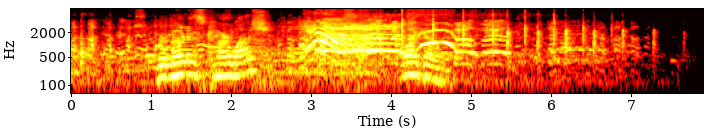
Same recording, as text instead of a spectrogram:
Ramona's Car Wash. Yeah! I like that one.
